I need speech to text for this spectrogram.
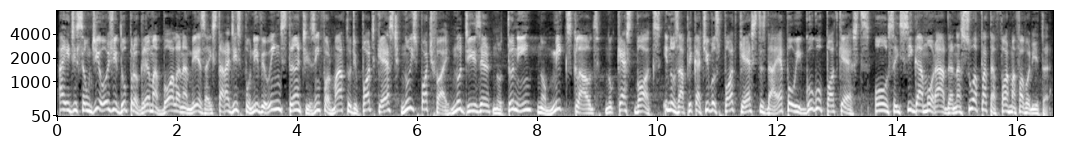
A edição de hoje do programa Bola na Mesa estará disponível em instantes em formato de podcast no Spotify, no Deezer, no TuneIn, no Mixcloud, no Castbox e nos aplicativos podcasts da Apple e Google Podcasts. Ouça e siga a Morada na sua plataforma favorita.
